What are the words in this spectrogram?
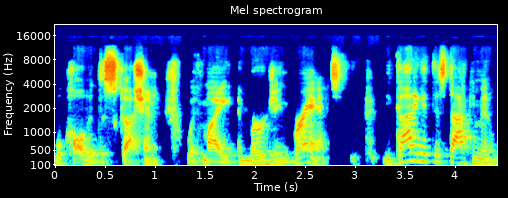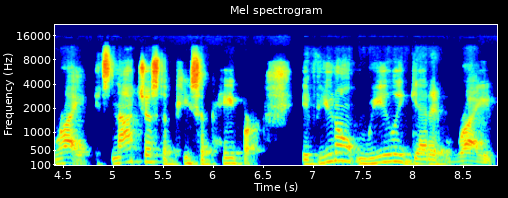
we'll call it a discussion with my emerging brands. You got to get this document right. It's not just a piece of paper. If you don't really get it right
